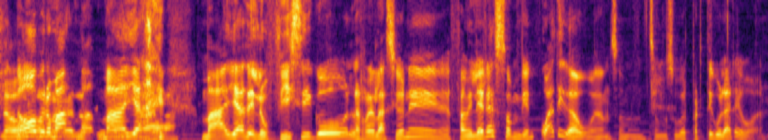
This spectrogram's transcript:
los- No, los pero más, más, allá, más allá de lo físico, las relaciones familiares son bien cuáticas, weón. Son son súper particulares, weón.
